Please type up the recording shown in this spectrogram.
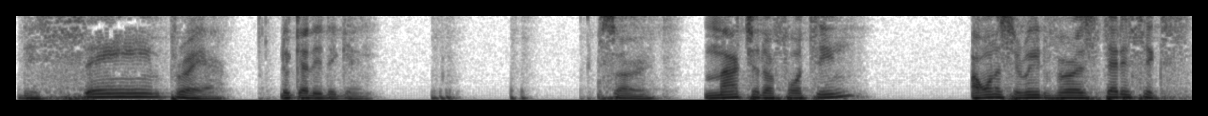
the same prayer. Look at it again. Sorry. Mark chapter 14. I want us to read verse 36.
